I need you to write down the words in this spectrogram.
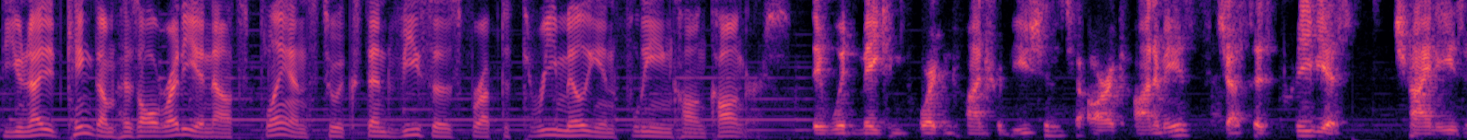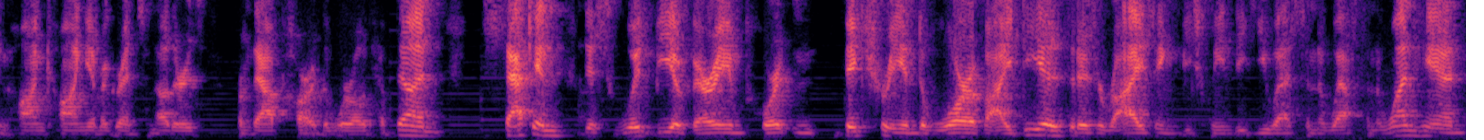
The United Kingdom has already announced plans to extend visas for up to 3 million fleeing Hong Kongers. They would make important contributions to our economies, just as previous Chinese and Hong Kong immigrants and others from that part of the world have done. Second, this would be a very important victory in the war of ideas that is arising between the US and the West on the one hand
